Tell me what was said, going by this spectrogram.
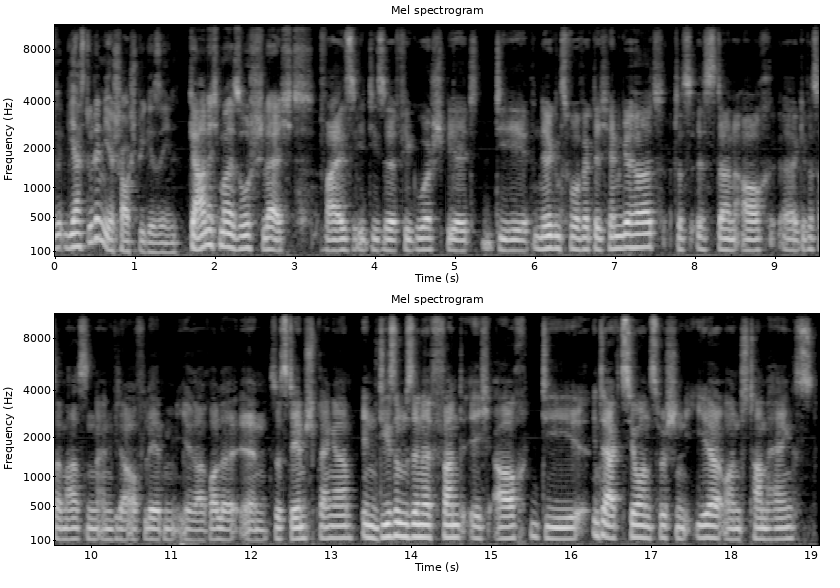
wie hast du denn ihr Schauspiel gesehen? Gar nicht mal so schlecht, weil sie diese Figur spielt, die nirgendwo wirklich hingehört. Das ist dann auch äh, gewissermaßen ein Wiederaufleben ihrer Rolle in Systemsprenger. In diesem Sinne fand ich auch die Interaktion zwischen ihr und Tom Hanks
